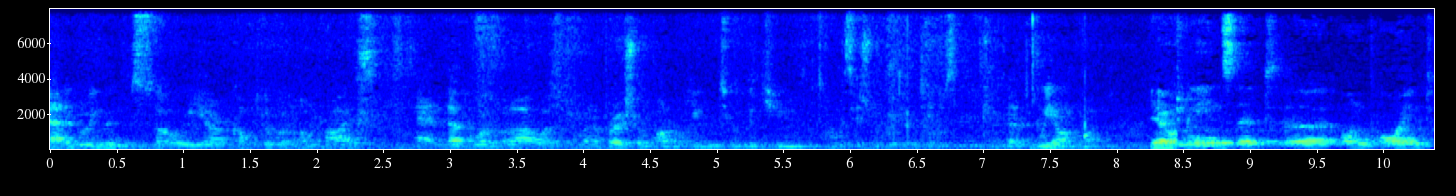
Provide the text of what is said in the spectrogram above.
that agreement, so we are comfortable on price, and that will allow us from an operational point of view to continue the conversation with your teams, that we are on point. Yeah, which means that uh, on point,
